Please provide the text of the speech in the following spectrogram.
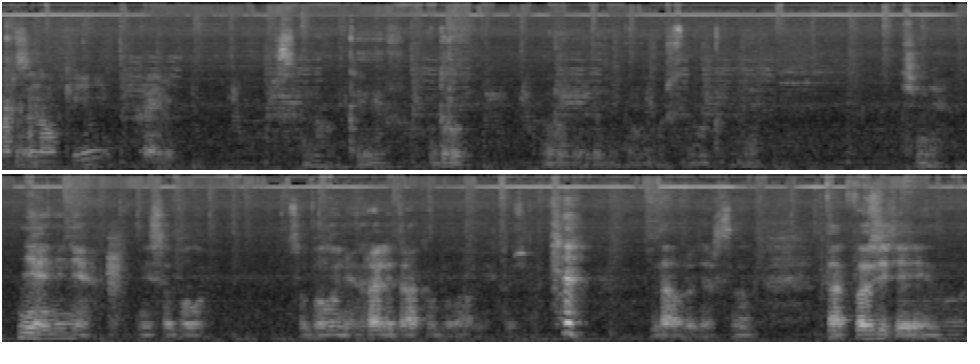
Арсенал Київ. Арсенал, другой. Другой, я не помню, Арсенал, Киев. Чи не? Не, не, не, не Соболон. Соболоне играли, драка была у них точно. Да, вроде Арсенал. Так, подождите, я Ингулет.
